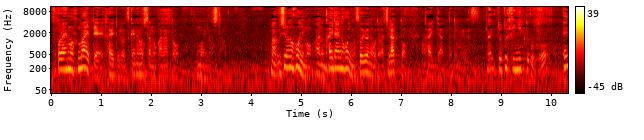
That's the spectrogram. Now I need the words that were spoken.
そこら辺も踏まえてタイトルを付け直したのかなと思いました。まあ、後ろの方にもあの階段の方にもそういうようなことがちらっと書いてあったと思います。タイトル的にってこと？え？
